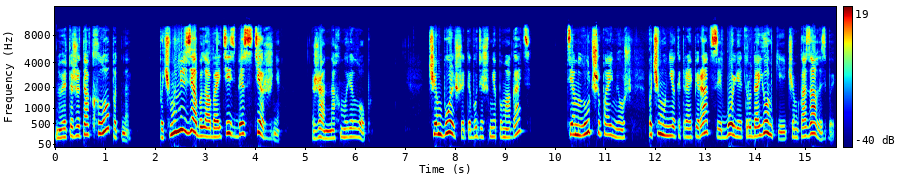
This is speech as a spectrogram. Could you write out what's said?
«Но это же так хлопотно! Почему нельзя было обойтись без стержня?» Жан нахмурил лоб. «Чем больше ты будешь мне помогать, тем лучше поймешь, почему некоторые операции более трудоемкие, чем, казалось бы,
